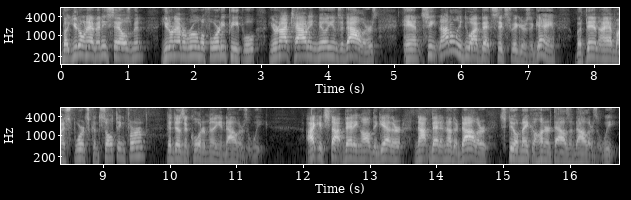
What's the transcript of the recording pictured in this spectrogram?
but you don't have any salesmen. You don't have a room of 40 people. You're not touting millions of dollars. And see, not only do I bet six figures a game, but then I have my sports consulting firm that does a quarter million dollars a week. I could stop betting altogether, not bet another dollar, still make $100,000 a week.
